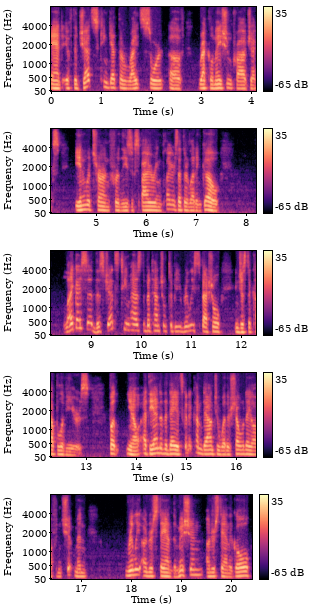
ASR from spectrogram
and if the Jets can get the right sort of reclamation projects in return for these expiring players that they're letting go, like I said, this Jets team has the potential to be really special in just a couple of years. But, you know, at the end of the day, it's going to come down to whether Cheveldayoff and Chipman really understand the mission, understand the goal,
